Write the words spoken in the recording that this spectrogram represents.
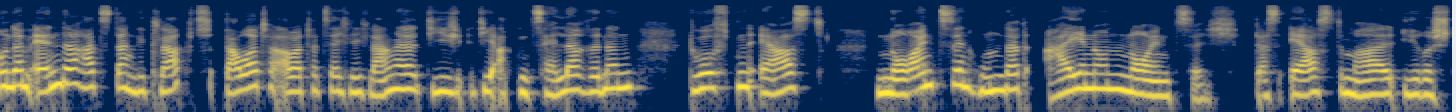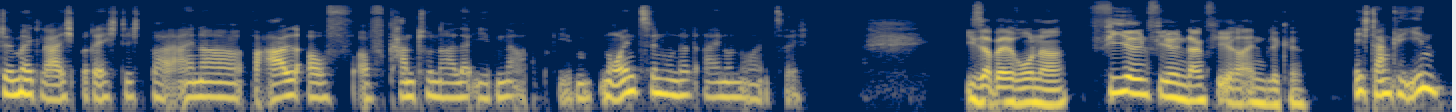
Und am Ende hat es dann geklappt, dauerte aber tatsächlich lange. Die, die Appenzellerinnen durften erst 1991 das erste Mal ihre Stimme gleichberechtigt bei einer Wahl auf, auf kantonaler Ebene abgeben. 1991. Isabel Rona, vielen, vielen Dank für Ihre Einblicke. Ich danke Ihnen.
